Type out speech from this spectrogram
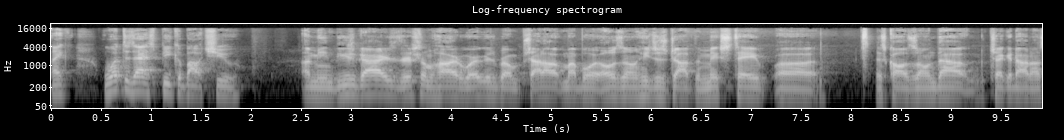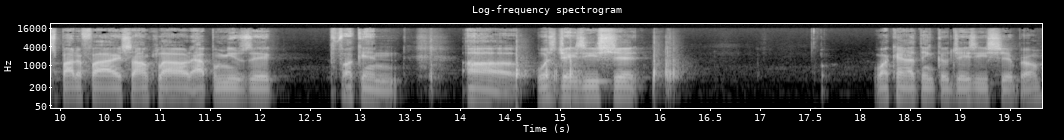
Like what does that speak about you? I mean, these guys, they're some hard workers, bro. Shout out my boy Ozone. He just dropped a mixtape. Uh, it's called Zoned Out. Check it out on Spotify, SoundCloud, Apple Music. Fucking, uh, what's Jay Z's shit? Why can't I think of Jay Z's shit, bro?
